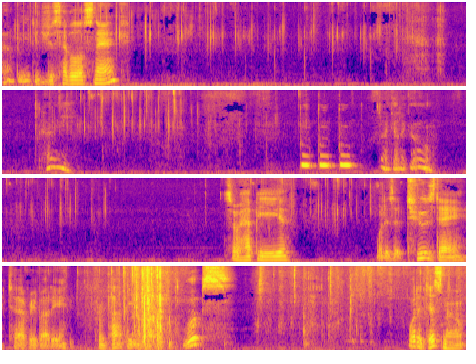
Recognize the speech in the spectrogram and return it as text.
Poppy, did you just have a little snack? Hi. Boop, boop, boop. I gotta go. So happy, what is it, Tuesday to everybody from Poppy. Whoops. What a dismount.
